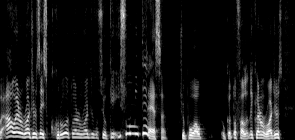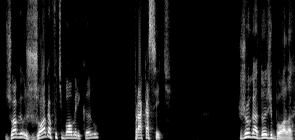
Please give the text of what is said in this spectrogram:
Ah, o Aaron Rodgers é escroto, o Aaron Rodgers não sei o quê. Isso não me interessa. Tipo, ao, o que eu tô falando é que o Aaron Rodgers joga, joga futebol americano pra cacete. Jogador de bola.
